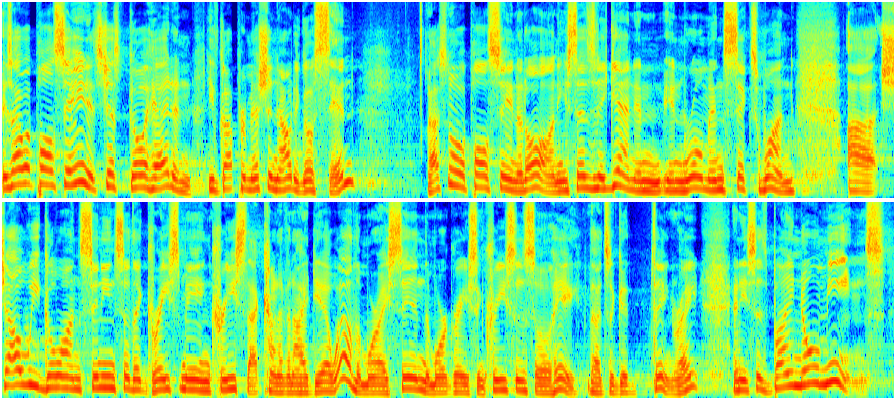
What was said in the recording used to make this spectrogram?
Is that what Paul's saying? It's just go ahead and you've got permission now to go sin? That's not what Paul's saying at all. And he says it again in, in Romans 6 1. Uh, Shall we go on sinning so that grace may increase? That kind of an idea. Well, the more I sin, the more grace increases. So, hey, that's a good thing, right? And he says, By no means.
